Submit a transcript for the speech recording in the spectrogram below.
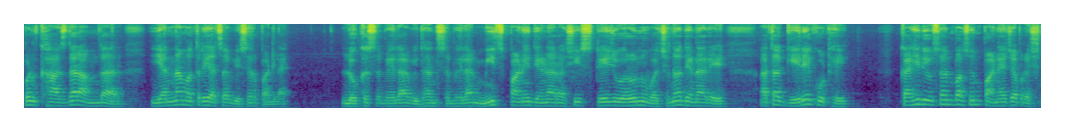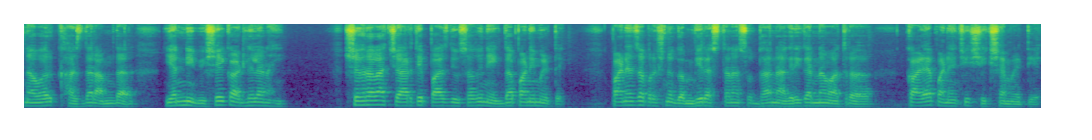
पण खासदार आमदार यांना मात्र याचा विसर पडलाय. लोकसभेला विधानसभेला मीच पाणी देणार अशी स्टेजवरून वचनं देणारे आता गेले कुठे? काही दिवसांपासून पाण्याच्या प्रश्नावर खासदार आमदार यांनी विषय काढलेला नाही. शहराला चार ते पाच दिवसातून एकदा पाणी मिळते. पाण्याचा प्रश्न गंभीर असताना सुद्धा नागरिकांना मात्र काळ्या पाण्याची शिक्षा मिळते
